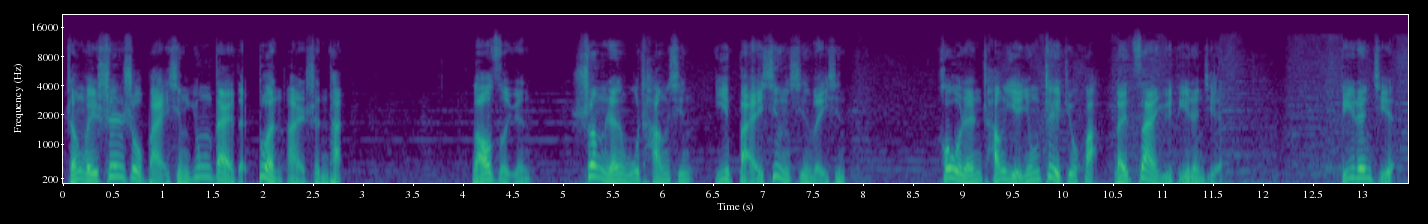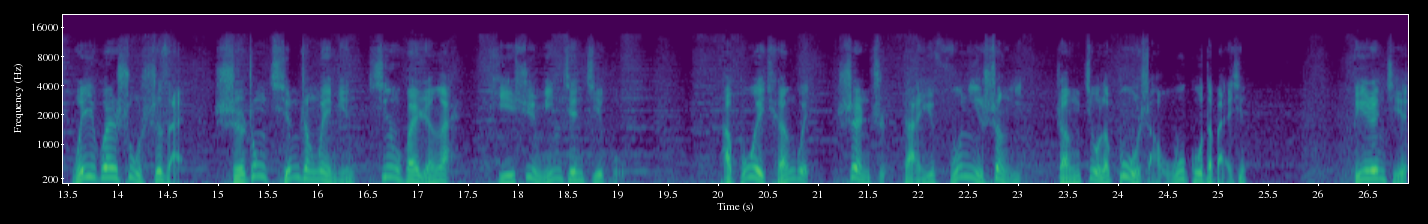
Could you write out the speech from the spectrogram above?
成为深受百姓拥戴的断案神探。老子云：“圣人无常心，以百姓心为心。”后人常引用这句话来赞誉狄仁杰。狄仁杰为官数十载，始终勤政为民，心怀仁爱。体恤民间疾苦。他不畏权贵，甚至敢于扶逆圣意，拯救了不少无辜的百姓。狄仁杰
